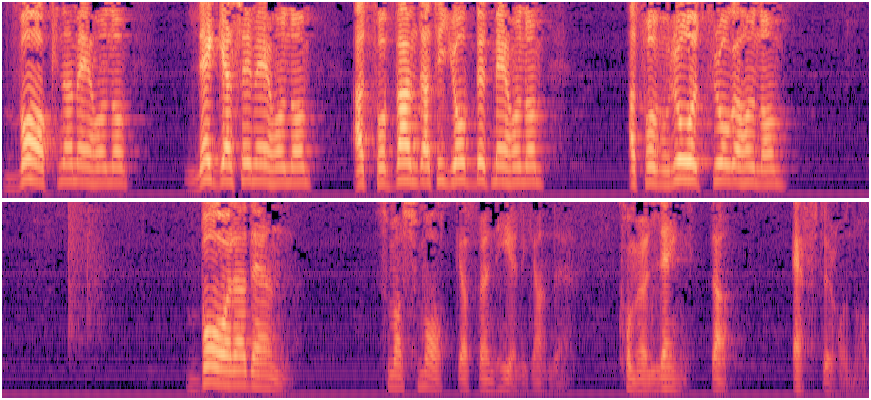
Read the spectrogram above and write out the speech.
vakna med honom lägga sig med honom att få vandra till jobbet med honom att få rådfråga honom. Bara den som har smakat på en helige ande kommer att längta efter honom.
